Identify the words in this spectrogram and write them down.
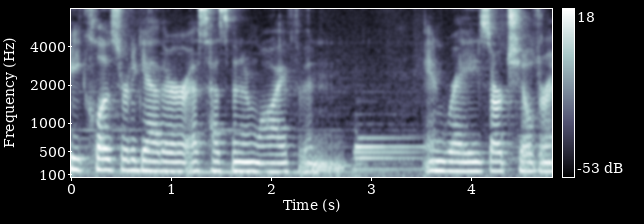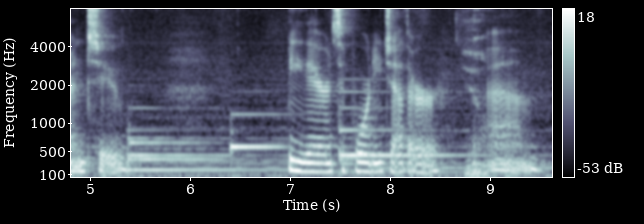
be closer together as husband and wife and and raise our children to be there and support each other. Yeah. Um,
